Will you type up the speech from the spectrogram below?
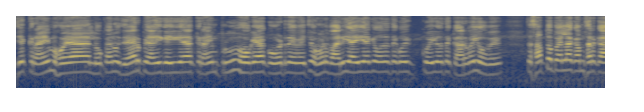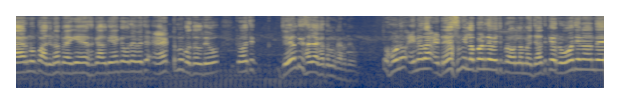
ਜੇ ਕ੍ਰਾਈਮ ਹੋਇਆ ਲੋਕਾਂ ਨੂੰ ਜ਼ਹਿਰ ਪਿਆਈ ਗਈ ਹੈ ਕ੍ਰਾਈਮ ਪ੍ਰੂਵ ਹੋ ਗਿਆ ਕੋਰਟ ਦੇ ਵਿੱਚ, ਹੁਣ ਵਾਰੀ ਆਈ ਹੈ ਕਿ ਉਹਦੇ ਤੇ ਕੋਈ ਕੋਈ ਉਹਦੇ ਤੇ ਕਾਰਵਾਈ ਹੋਵੇ, ਤਾਂ ਸਭ ਤੋਂ ਪਹਿਲਾ ਕੰਮ ਸਰਕਾਰ ਨੂੰ ਭਾਜਣਾ ਪੈ ਗਿਆ ਇਸ ਗੱਲ ਦੀਆਂ ਕਿ ਉਹਦੇ ਵਿੱਚ ਐਕਟ ਨੂੰ ਬਦਲ ਦਿਓ, ਕਿ ਉਹ ਚ ਜੇਲ੍ਹ ਦੀ ਸਜ਼ਾ ਖਤਮ ਕਰ ਦਿਓ। ਤੇ ਹੁਣ ਇਹਨਾਂ ਦਾ ਐਡਰੈਸ ਵੀ ਲੱਭਣ ਦੇ ਵਿੱਚ ਪ੍ਰੋਬਲਮ ਹੈ, ਜਦ ਕਿ ਰੋਜ਼ ਇਹਨਾਂ ਦੇ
